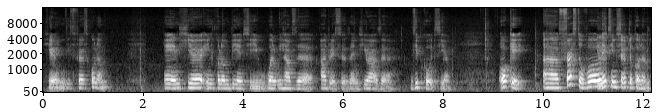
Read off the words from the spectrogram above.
here in this first column. And here in column B and C, well, we have the addresses and here are the zip codes here. Okay, uh, first of all, let's insert a column.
